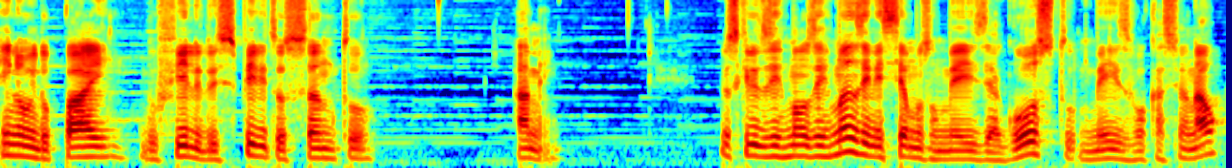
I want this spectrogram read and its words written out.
Em nome do Pai, do Filho e do Espírito Santo. Amém. Meus queridos irmãos e irmãs, iniciamos o mês de agosto, mês vocacional,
